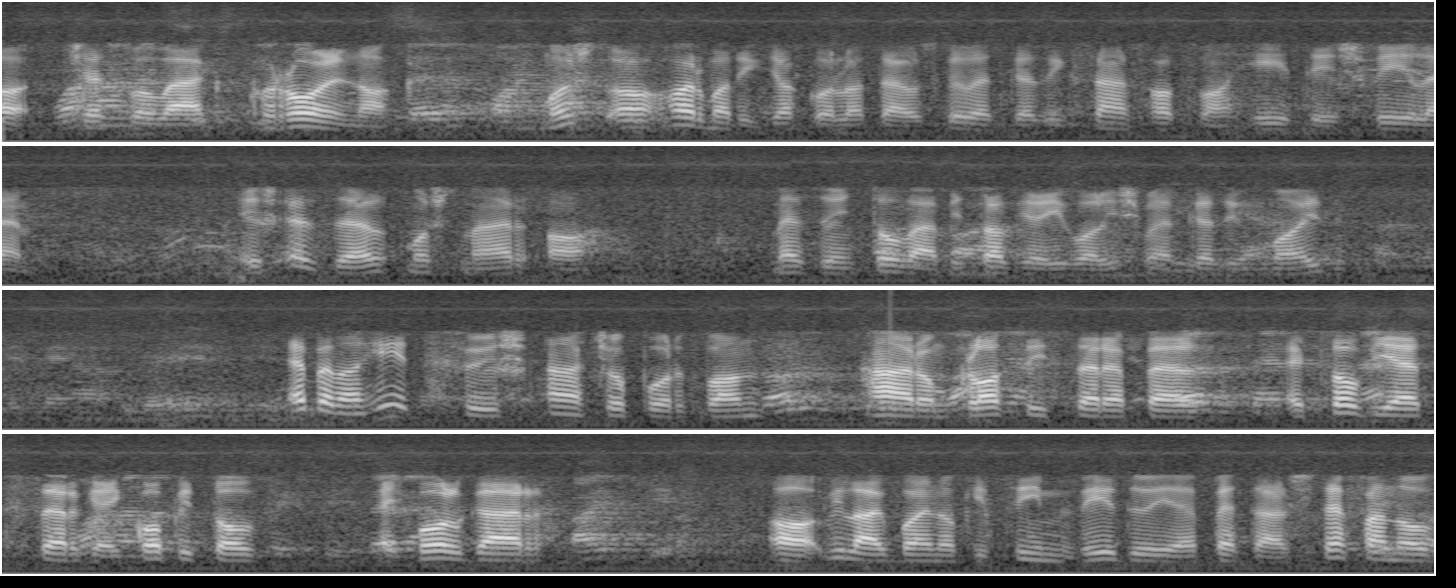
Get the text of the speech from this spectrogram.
a csehszlovák Krollnak. Most a harmadik gyakorlatához következik 167 és félem és ezzel most már a mezőny további tagjaival ismerkedünk majd. Ebben a hétfős A csoportban három klasszis szerepel, egy szovjet, Szergej Kopitov, egy bolgár, a világbajnoki cím védője Petár Stefanov,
